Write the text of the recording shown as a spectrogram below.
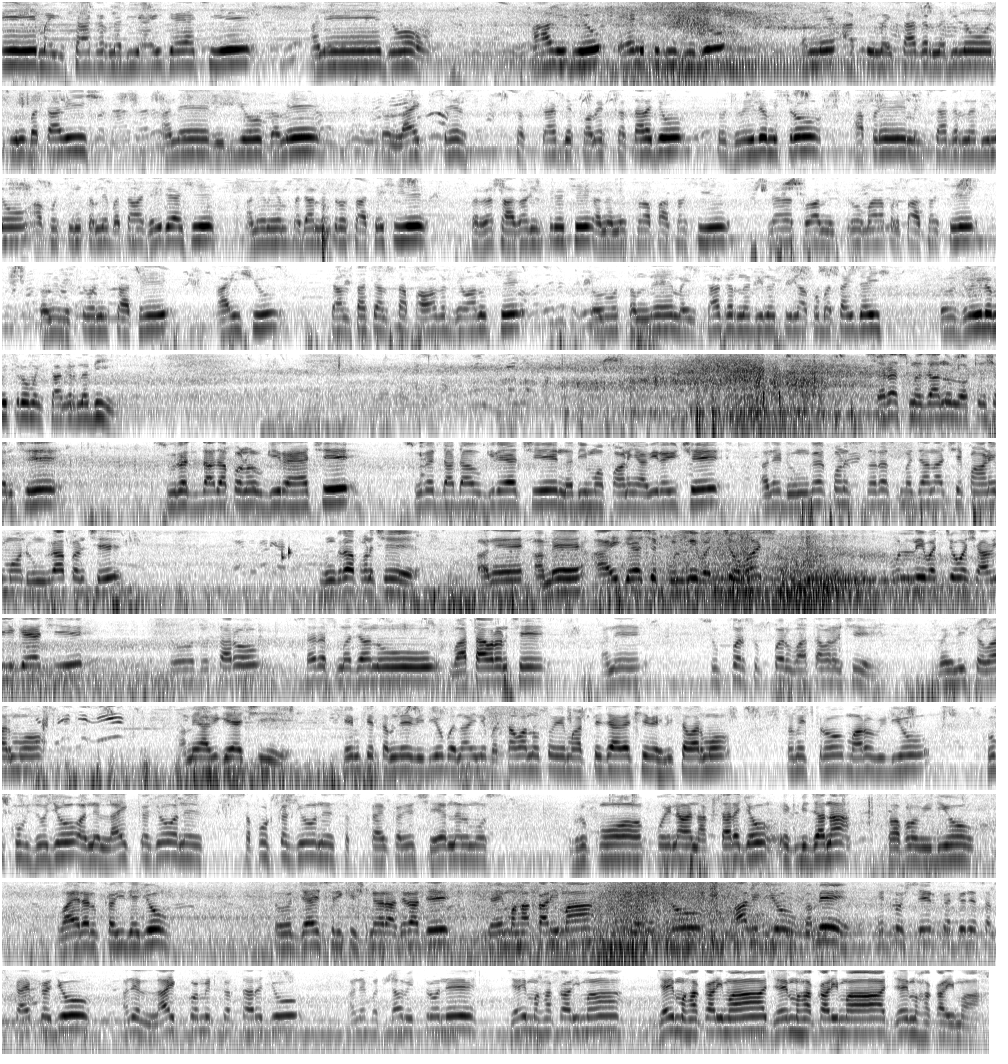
એ મહીસાગર નદી આવી ગયા છીએ અને જો આ વીડિયો એન્ડ સુધી જોજો. તમને આખી મહીસાગર નદીનો ચીન બતાવીશ અને વીડિયો ગમે તો લાઈક શેર સબસ્ક્રાઈબ ને કોમેન્ટ કરતા રહેજો. તો જોઈ લો મિત્રો, આપણે મહીસાગર નદીનો આખો ચીન તમને બતાવવા જઈ રહ્યા છીએ અને અમે બધા મિત્રો સાથે છીએ. રથ આગળ નીકળ્યો છે અને અમે થોડા પાછળ છીએ એટલે થોડા મિત્રો મારા પણ પાછળ છે. તો અમે મિત્રોની સાથે આવીશું. ચાલતા ચાલતા પાવાગઢ જવાનું છે. તો તમને મહીસાગર નદીનો ચીન આખો બતાવી દઈશ. તો જોઈ લો મિત્રો મહીસાગર નદી. સરસ મજાનું લોકેશન છે. સૂરજ દાદા પણ ઉગી રહ્યા છે. સૂરજ દાદા ઉગી રહ્યા છે, નદીમાં પાણી આવી રહ્યું છે અને ડુંગર પણ સરસ મજાના છે, પાણીમાં ડુંગરા પણ છે. ડુંગરા પણ છે અને અમે આવી ગયા છે પુલની વચ્ચોવશ. પુલની વચ્ચોવશ આવી ગયા છીએ. તો જોતા રહો સરસ મજાનું વાતાવરણ છે અને સુપર સુપર વાતાવરણ છે. વહેલી સવારમાં અમે આવી ગયા છીએ. કેમ કે તમને વીડિયો બનાવીને બતાવવાનો તો એ માટે જ આવ્યા છીએ વહેલી સવારમાં. તો મિત્રો, મારો વીડિયો ખૂબ ખૂબ જોજો અને લાઈક કરજો અને સપોર્ટ કરજો અને સબસ્ક્રાઈબ કરજો. ચેનલમાં ગ્રુપમાં કોઈના નાખતા રહેજો એકબીજાના. તો આપણો વીડિયો વાયરલ કરી દેજો. તો જય શ્રી કૃષ્ણ, રાધે રાધે. જય મહાકાળીમાં. તો મિત્રો, આ વીડિયો ગમે એટલો શેર કરજો ને સબસ્ક્રાઈબ કરજો અને લાઈક, કોમેન્ટ કરતા રહેજો. અને બધા મિત્રોને જય મહાકાળીમાં જય મહાકાળીમાં જય મહાકાળીમાં જય મહાકાળીમાં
